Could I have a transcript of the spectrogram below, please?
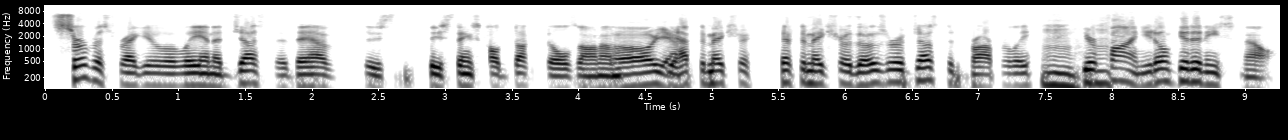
serviced regularly and adjusted, they have these these things called duck bills on them. Oh, yeah. you have to make sure you have to make sure those are adjusted properly. Mhm. You're fine. You don't get any smell.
